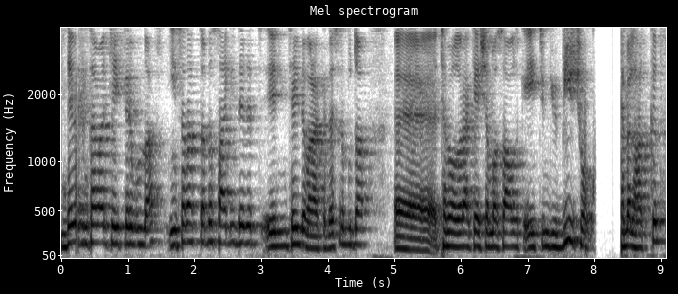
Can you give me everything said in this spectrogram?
Devletin temel nitelikleri bunlar. İnsan haklarına saygılı devlet e, niteliği de var arkadaşlar. Bu da e, temel olarak yaşama, sağlık, eğitim gibi birçok temel hakkın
